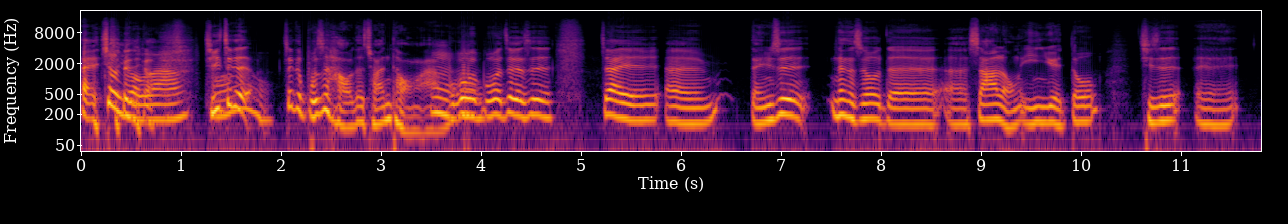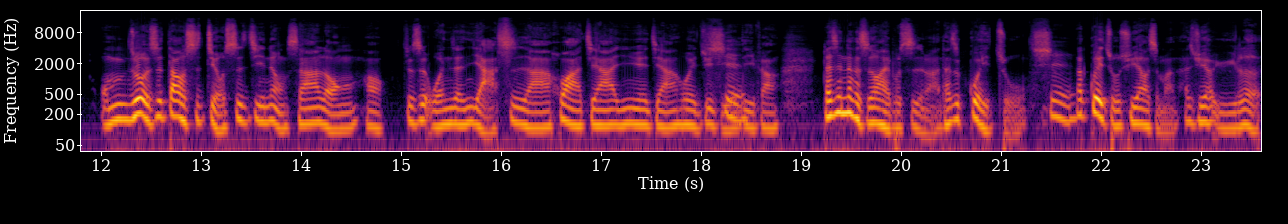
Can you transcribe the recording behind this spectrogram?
代就有了。其实这个这个不是好的传统啊，不过不过这个是在呃，等于是那个时候的呃沙龙音乐都其实呃，我们如果是到十九世纪那种沙龙哦，就是文人雅士啊、画家、音乐家会聚集的地方，但是那个时候还不是嘛，他是贵族，是。那贵族需要什么？他需要娱乐，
